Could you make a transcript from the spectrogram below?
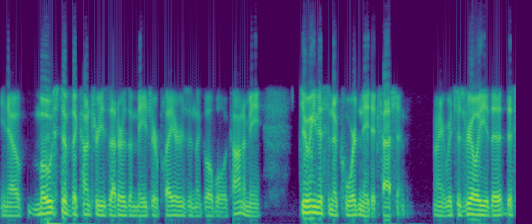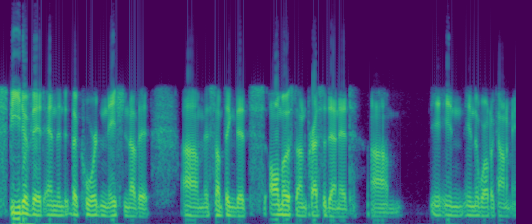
You know, most of the countries that are the major players in the global economy doing this in a coordinated fashion, right? Which is really the the speed of it and the, the coordination of it um, is something that's almost unprecedented um, in in the world economy.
